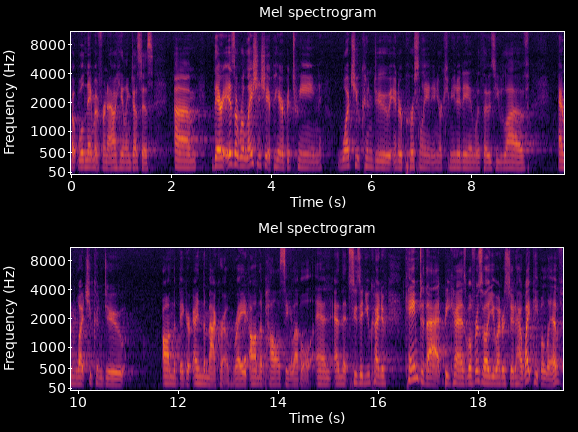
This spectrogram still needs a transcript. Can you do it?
but we'll name it for now Healing Justice. Um, there is a relationship here between what you can do interpersonally and in your community and with those you love, and what you can do on the bigger in the macro right on the policy level and and that susan you kind of came to that because well first of all you understood how white people live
